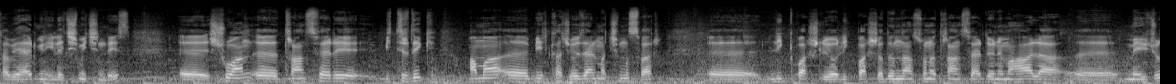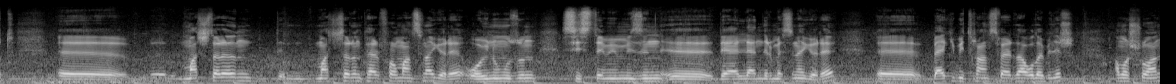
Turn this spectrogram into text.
tabii her gün iletişim içindeyiz. E, Şu an e, transferi bitirdik ama e, birkaç özel maçımız var. E, lig başlıyor. Lig başladığından sonra transfer dönemi hala e, mevcut. E, maçların maçların performansına göre, oyunumuzun, sistemimizin e, değerlendirmesine göre e, belki bir transfer daha olabilir. Ama şu an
